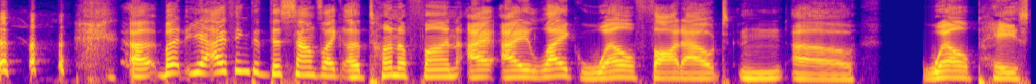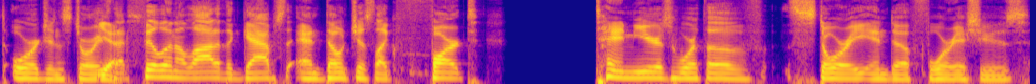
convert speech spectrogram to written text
Uh, but yeah, I think that this sounds like a ton of fun. I, I like well thought out, uh, well paced origin stories Yes. that fill in a lot of the gaps and don't just like fart 10 years worth of story into four issues.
